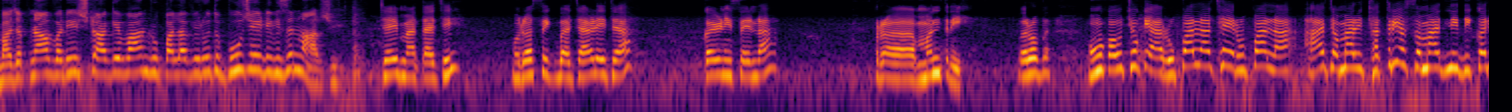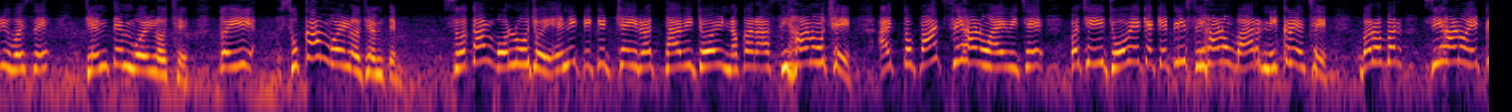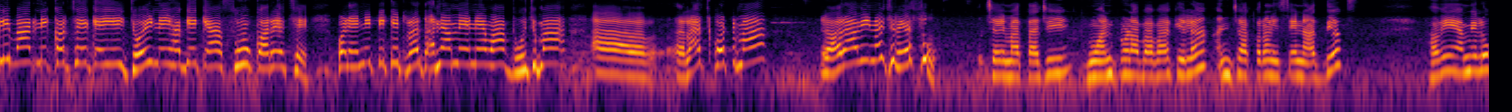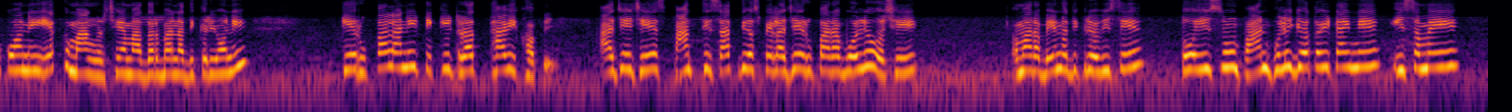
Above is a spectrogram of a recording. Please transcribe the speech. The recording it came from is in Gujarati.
ભાજપના વરિષ્ઠ આગેવાન રૂપાલા વિરુદ્ધ ભુજ એ ડિવિઝનમાં અરજી. જય માતાજી. હું રસિકબા જાડેજા કરણી સેના મંત્રી. બરોબર? હું કહું છું કે આ રૂપાલા છે, રૂપાલા આજ અમારી ક્ષત્રિય સમાજની દીકરી વસે જેમ તેમ બોયલો છે. તો એ શું કામ બોયલો જેમ તેમ? શું કામ બોલવું જોઈએ. એની ટિકિટ છે એ રદ થવી જોઈએ, નકર આ સિંહાણું છે. આજ તો પાંચ સિંહાણું આવી છે. પછી એ જોવે કે કેટલી સિંહાણું બહાર નીકળે છે. બરોબર? સિંહાણું એટલી બહાર નીકળશે કે એ જોઈ નહીં શકે કે આ શું કરે છે. પણ એની ટિકિટ રદ અને અમે એને આ ભુજમાં રાજકોટમાં હરાવીને જ રહેશું. જય માતાજી. હું અન્નપૂર્ણાબા વાઘેલા અંજાકરણી સેના અધ્યક્ષ. હવે અમે લોકોની એક માંગ છે અમારા દરબારના દીકરીઓની. કે રૂપાલાની ટિકિટ રદ થવી ખપે. આજે જે પાંચથી સાત દિવસ પહેલાં જે રૂપાલા બોલ્યો છે, અમારા બહેનો દીકરીઓ વિશે, તો એ શું ભાન ભૂલી ગયો તો એ ટાઈમે? એ સમયે?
